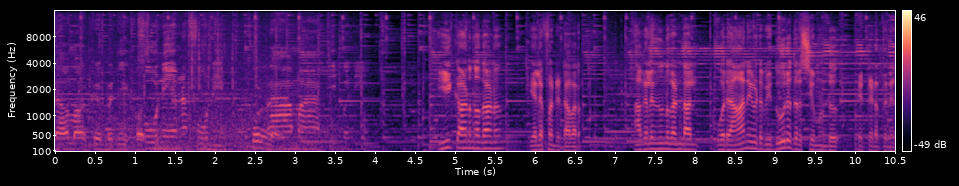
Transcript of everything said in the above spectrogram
രാമ കിബഡി ഫുൾ നെയിം നെയിം ഫുൾ രാമ കിബഡി ഈ കാണുന്നതാണ് എലഫന്റ് ടവർ. അകലെ നിന്ന് കണ്ടാൽ ഒരു ആനയുടെ വിദൂര ദൃശ്യമുണ്ട് കെട്ടിടത്തിന്.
